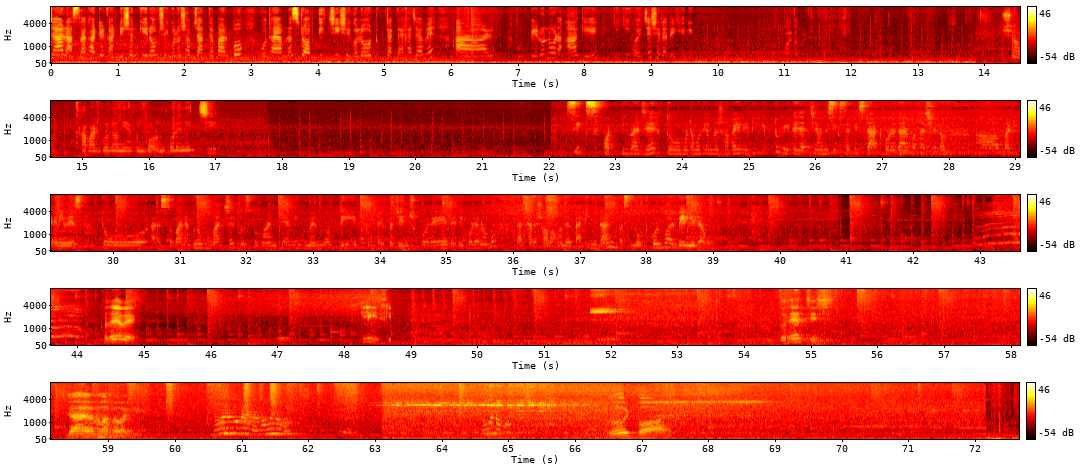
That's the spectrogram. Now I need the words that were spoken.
শিলিগুড়ির রাস্তাঘাটের কন্ডিশন কীরম সেগুলো সব জানতে পারব। কোথায় আমরা স্টপ দিচ্ছি সেগুলো টুকটাক দেখা যাবে। আর এখন বেরোনোর আগে কি কি হয়েছে সেটা দেখে নিন। সব খাবারগুলো আমি এখন গরম করে নিচ্ছি। সিক্স ফর্টি বাজে তো মোটামুটি আমরা সবাই রেডি একটু লেটে যাচ্ছি আমাদের সিক্স থার্টি স্টার্ট করে দেওয়ার কথা ছিল। বাট এনিওয়েজ তো সোবান এখনও ঘুমাচ্ছে তো সোবানকে আমি ঘুমের মধ্যেই একটু টাইপটা চেঞ্জ করে রেডি করে নেব তাছাড়া সব আমাদের প্যাকিং ডান বাস লোড করব আর বেরিয়ে যাব কোথায় যাবে কোথায় যাচ্ছিস জয় হনুমান বাবাজি নমো নমো করে দাও, নমো নমো নমো নমো good boy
